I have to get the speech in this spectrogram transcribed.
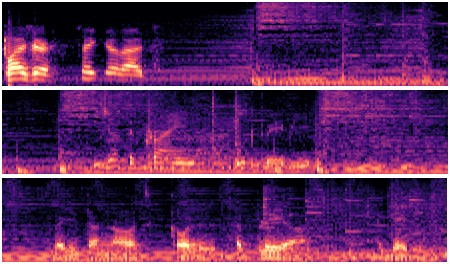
Pleasure. Take care, lads. Just a crying big baby. But you cannot call a player a baby.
